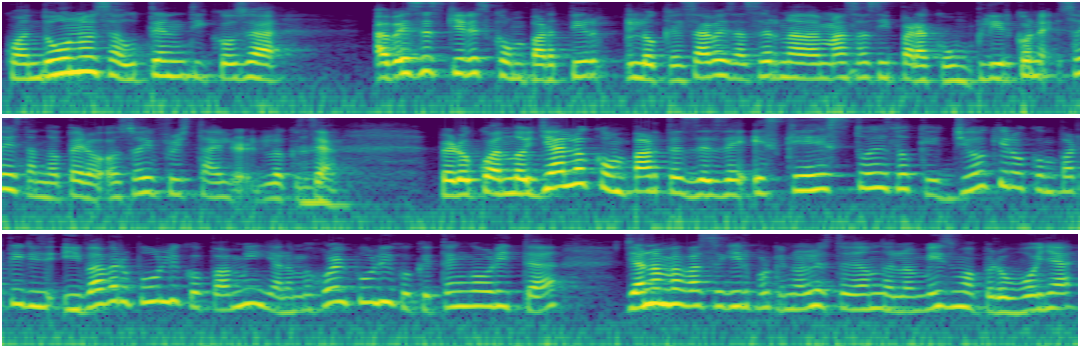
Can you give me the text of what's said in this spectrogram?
cuando uno es auténtico, o sea, a veces quieres compartir lo que sabes hacer nada más así para cumplir con... Soy estando pero o soy freestyler, lo que sea. Pero cuando ya lo compartes desde, es que esto es lo que yo quiero compartir y, y va a haber público para mí. Y a lo mejor el público que tengo ahorita ya no me va a seguir porque no le estoy dando lo mismo, pero voy a,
